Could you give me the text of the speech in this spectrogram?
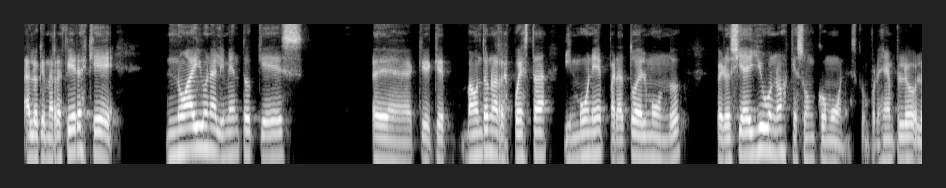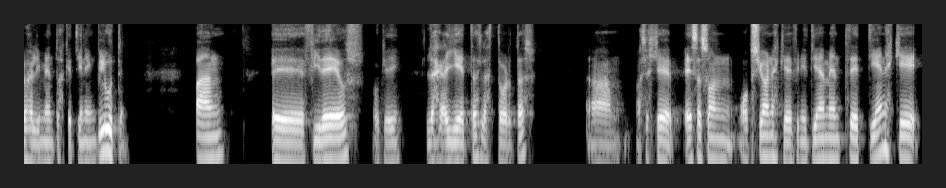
A lo que me refiero es que no hay un alimento que es eh, que, va a dar una respuesta inmune para todo el mundo, pero sí hay unos que son comunes, como por ejemplo los alimentos que tienen gluten, pan, eh, fideos, ¿okay? las galletas, las tortas. así es que esas son opciones que definitivamente tienes que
